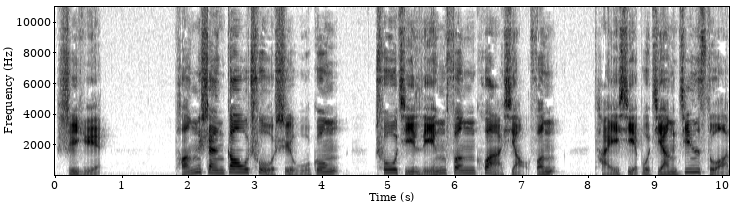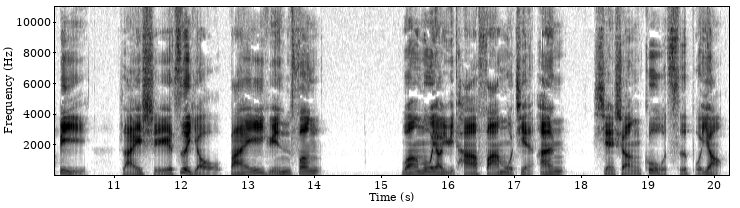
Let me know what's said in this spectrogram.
诗曰：“蓬山高处是吴宫，初及凌风跨小风。台榭不将金锁闭，来时自有白云峰。”王穆要与他伐木建安，先生故辞不要。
